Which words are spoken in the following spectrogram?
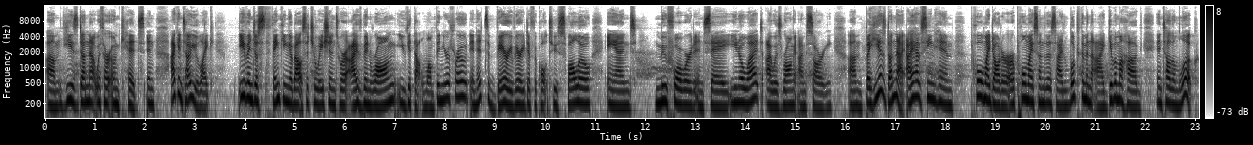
um, has done that with our own kids and i can tell you like even just thinking about situations where I've been wrong, you get that lump in your throat, and it's very, very difficult to swallow and move forward and say, you know what, I was wrong and I'm sorry. Um, but he has done that. I have seen him pull my daughter or pull my son to the side, look them in the eye, give them a hug, and tell them, look,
